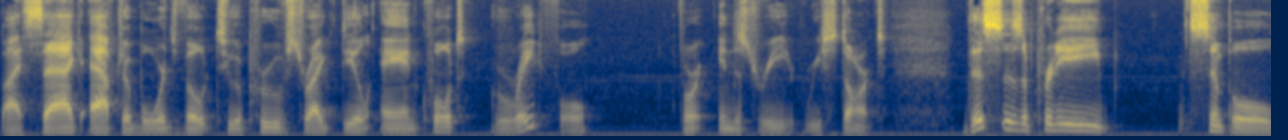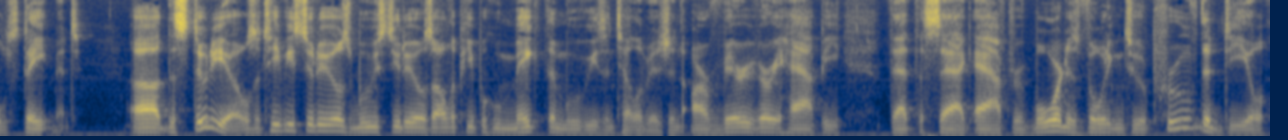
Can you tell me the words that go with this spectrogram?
by SAG AFTRA board's vote to approve strike deal and, quote, grateful for industry restart. This is a pretty simple statement. Uh, the studios, the TV studios, movie studios, all the people who make the movies and television are very, very happy that the SAG AFTRA board is voting to approve the deal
